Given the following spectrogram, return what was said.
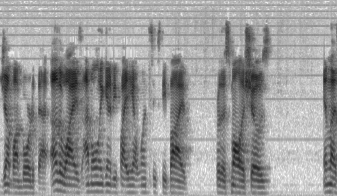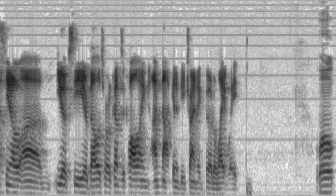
jump on board with that. Otherwise, I'm only going to be fighting at 165 for the smallest shows unless you know um, UFC or Bellator comes a calling, I'm not going to be trying to go to lightweight. Well,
